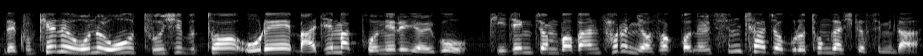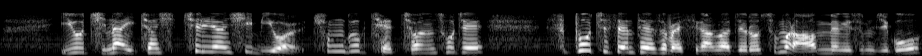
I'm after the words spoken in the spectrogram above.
네, 국회는 오늘 오후 2시부터 올해 마지막 본회를 열고 비쟁점 법안 36건을 순차적으로 통과시켰습니다. 이후 지난 2017년 12월 충북 제천 소재 스포츠센터에서 발생한 화재로 29명이 숨지고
